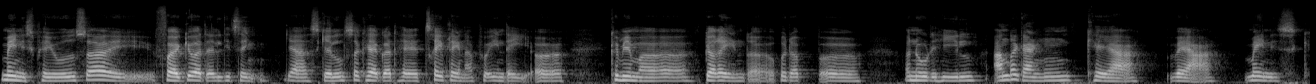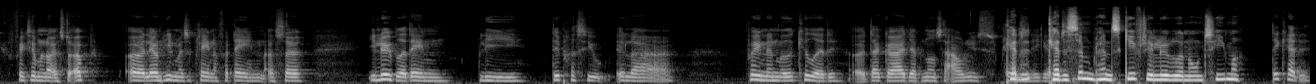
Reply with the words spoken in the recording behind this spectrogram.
manisk periode, så øh, får jeg gjort alle de ting, jeg skal. Så kan jeg godt have tre planer på en dag, og komme hjem og gøre rent og rydde op og, og nå det hele. Andre gange kan jeg være manisk, for eksempel når jeg står op og lave en hel masse planer for dagen, og så i løbet af dagen blive depressiv, eller på en eller anden måde ked af det, og der gør, at jeg bliver nødt til at aflyse Kan det, kan det simpelthen skifte i løbet af nogle timer? det kan det.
